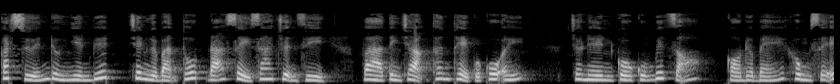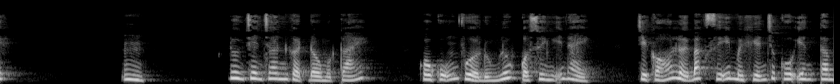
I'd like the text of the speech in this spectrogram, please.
Cát Xuyến đương nhiên biết trên người bạn tốt đã xảy ra chuyện gì và tình trạng thân thể của cô ấy, cho nên cô cũng biết rõ có đứa bé không dễ. Ừ, Lương trên chân gật đầu một cái. Cô cũng vừa đúng lúc có suy nghĩ này. Chỉ có lời bác sĩ mới khiến cho cô yên tâm.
